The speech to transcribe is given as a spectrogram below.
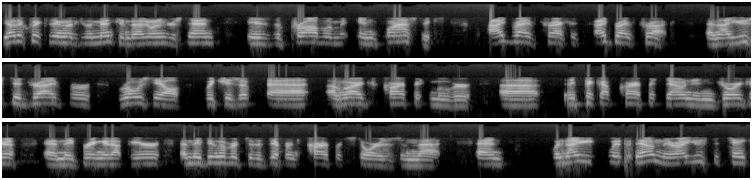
the other quick thing I was going to mention that I don't understand is the problem in plastics. I drive truck. I drive truck, and I used to drive for Rosedale, which is a uh, a large carpet mover. Uh, they pick up carpet down in Georgia and they bring it up here and they deliver it to the different carpet stores and that. And when I went down there, I used to take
